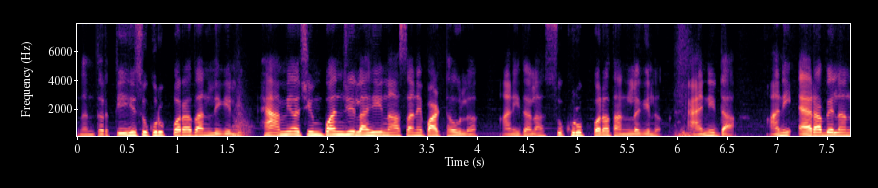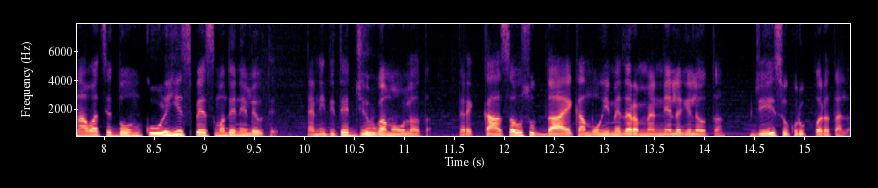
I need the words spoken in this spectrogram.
नंतर तीही सुखरूप परत आणली गेली. हॅम या चिंपांजीलाही नासाने पाठवलं आणि त्याला सुखरूप परत आणलं गेलं. ॲनिटा आणि ॲराबेला नावाचे दोन कोळीही स्पेसमध्ये नेले होते. त्यांनी तिथे जीव गमावला होता. तर एक कासवसुद्धा एका मोहिमेदरम्यान नेलं गेलं होतं जेही सुखरूप परत आलं.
